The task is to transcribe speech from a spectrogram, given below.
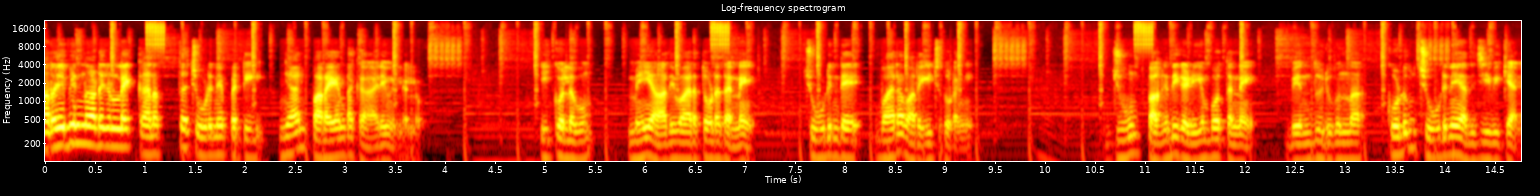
അറേബ്യൻ നാടുകളിലെ കനത്ത ചൂടിനെ പറ്റി ഞാൻ പറയേണ്ട കാര്യമില്ലല്ലോ. ഈ കൊല്ലവും മെയ് ആദിവാരത്തോടെ തന്നെ ചൂടിന്റെ വരവറിയിച്ചു തുടങ്ങി. ജൂൺ പകുതി കഴിയുമ്പോൾ തന്നെ വെന്തുരുകുന്ന കൊടും ചൂടിനെ അതിജീവിക്കാൻ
